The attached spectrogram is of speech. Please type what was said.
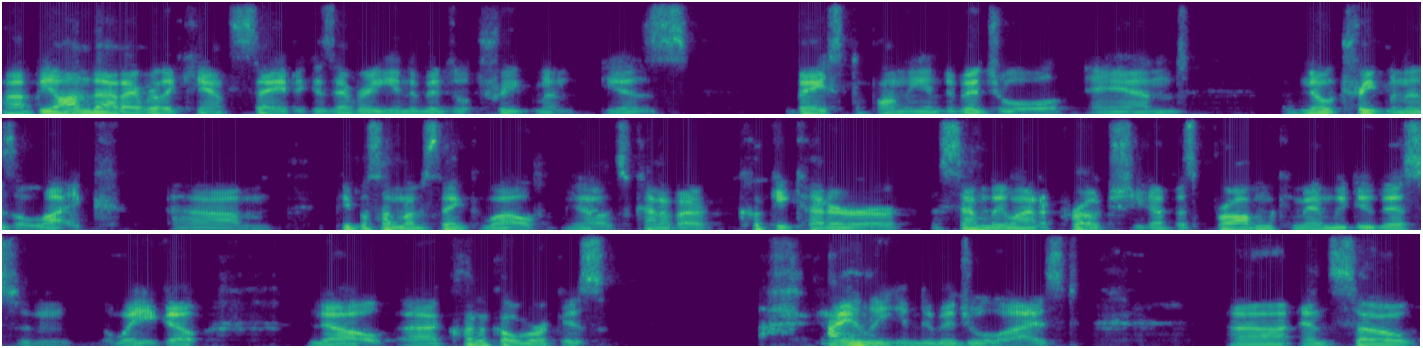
Uh, beyond that, I really can't say because every individual treatment is based upon the individual, and no treatment is alike. Um, people sometimes think, well, you know, it's kind of a cookie cutter or assembly line approach. You got this problem, come in, we do this, and away you go. No, uh, clinical work is highly individualized. Uh, and so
